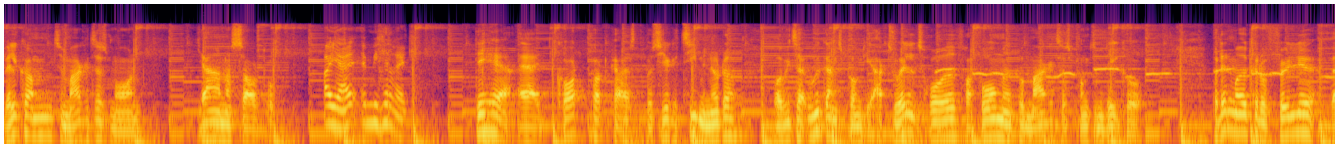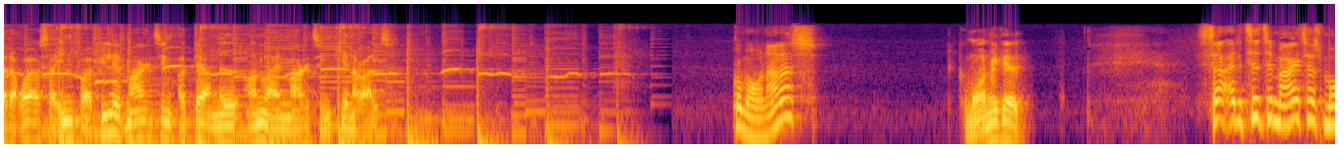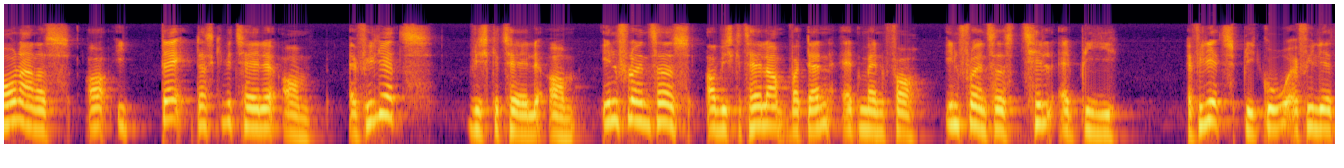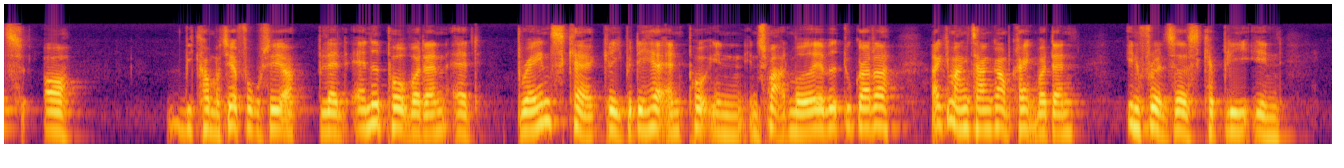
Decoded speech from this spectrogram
Velkommen til Marketers Morgen. Jeg er Anders Sautrup. Og jeg er Michael Rik. Det her er et kort podcast på cirka 10 minutter, hvor vi tager udgangspunkt i aktuelle tråde fra forumet på marketers.dk. På den måde kan du følge, hvad der rører sig inden for affiliate marketing og dermed online marketing generelt. Godmorgen, Anders. Godmorgen, Michael. Så er det tid til Marketers Morgen, Anders. Og i dag, der skal vi tale om affiliates, vi skal tale om influencers, og vi skal tale om, hvordan at man får influencers til at blive affiliates, blive gode affiliates, og vi kommer til at fokusere blandt andet på, hvordan at brands kan gribe det her an på en, en smart måde. Jeg ved, du gør der rigtig mange tanker omkring, hvordan influencers kan blive en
